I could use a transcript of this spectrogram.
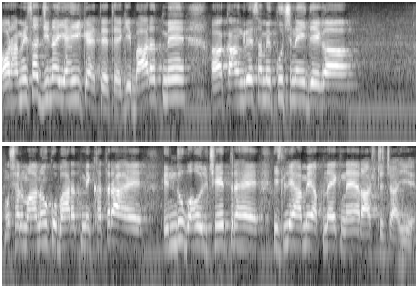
और हमेशा जिना यही कहते थे कि भारत में कांग्रेस हमें कुछ नहीं देगा। मुसलमानों को भारत में खतरा है, हिंदू बहुल क्षेत्र है, इसलिए हमें अपना एक नया राष्ट्र चाहिए।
